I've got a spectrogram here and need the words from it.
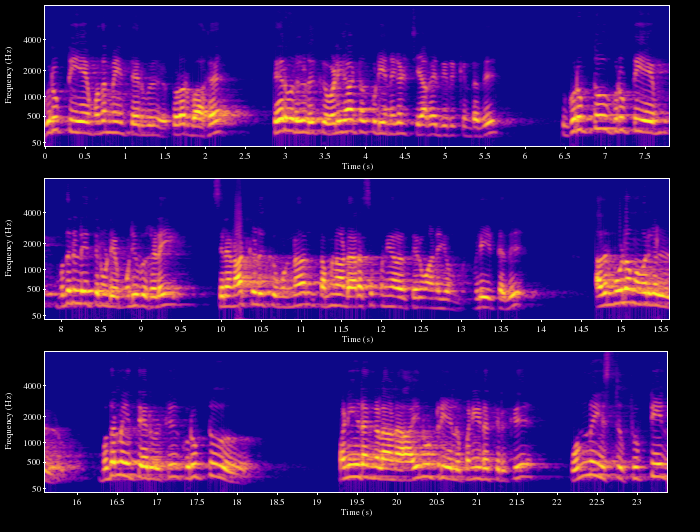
குரூப் டிஏ முதன்மை தேர்வு தொடர்பாக தேர்வர்களுக்கு வழிகாட்டக்கூடிய நிகழ்ச்சியாக இது இருக்கின்றது. குரூப் டூ குரூப் டிஏ முதல்நிலை தேர்வுடைய முடிவுகளை சில நாட்களுக்கு முன்னால் தமிழ்நாடு அரசு பணியாளர் தேர்வாணையம் வெளியிட்டது. அதன் மூலம் அவர்கள் முதன்மை தேர்வுக்கு குரூப் டூ பணியிடங்களான ஐநூற்றி ஏழு பணியிடத்திற்கு ஒன்று இஸ்டு ஃபிஃப்டீன்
